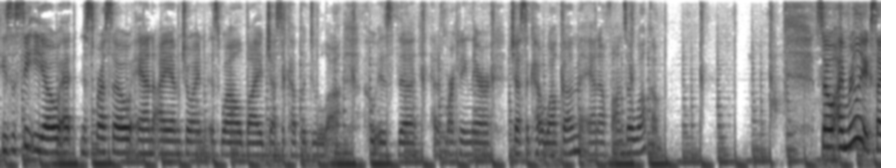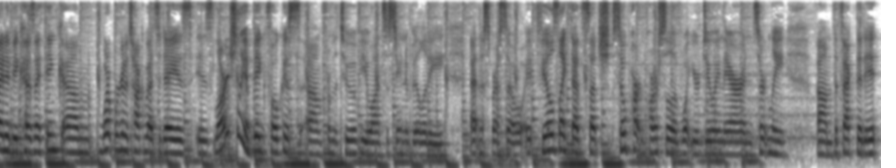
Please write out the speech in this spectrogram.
He's the CEO at Nespresso, and I am joined as well by Jessica Padula, who is the head of marketing there. Jessica, welcome, and Alfonso, welcome. So I'm really excited because I think um, what we're going to talk about today is is largely a big focus um, from the two of you on sustainability at Nespresso. It feels like that's such so part and parcel of what you're doing there, and certainly um, the fact that it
